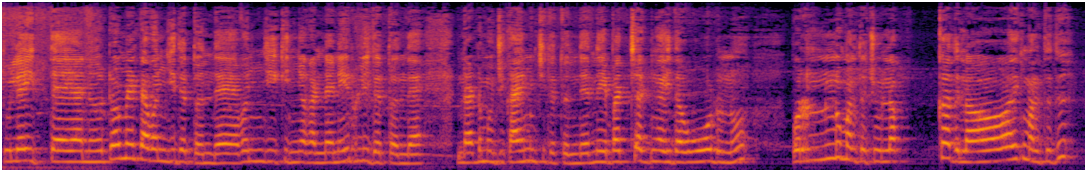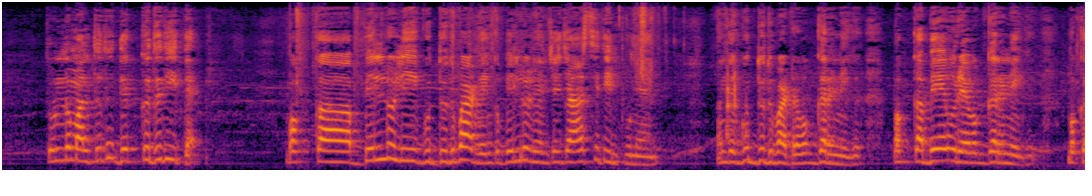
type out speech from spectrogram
ತುಲೆ ಇತ್ತೆ, ಏನು ಟೊಮೆಟೊ ಒಂಜಿ ತೊಂದೆ, ಒಂಜಿ ಕಿಂಜ ಕಂಡೆ ನೀರುಳ್ಳಿ ತೊಂದೆ ನಡು ಮುಂಚಿ ಕಾಯಿ ಮುಂಚಿ ತೊಂದೆ, ನೇ ಬಚ್ಚಂಗ ಇದ ಓಡುನು ಪೊರ್ಲು ಮಲ್ತ ಚೂ ಲಕ್ಕದ, ಲಾಯ್ಕ್ ಮಲ್ತದು, ತುಂಡು ಮಲ್ತದು, ದೆಕ್ಕದು ದೀತೆ. ಬೊಕ್ಕ ಬೆಳ್ಳುಳ್ಳಿ ಗುದ್ದುದು ಪಾಡ್ವೆ ಇಂಕ ಬೆಳ್ಳುಳ್ಳಿ ಅಂಚೆ ಜಾಸ್ತಿ ತಿನ್ಪುಣೆ ಒಂದು ಗುದ್ದುದು ಪಾಡ್ರೆ ಒಗ್ಗರಣೆಗೆ. ಬೊಕ್ಕ ಬೇವುರೆ ಒಗ್ಗರಣೆಗೆ, ಬೊಕ್ಕ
